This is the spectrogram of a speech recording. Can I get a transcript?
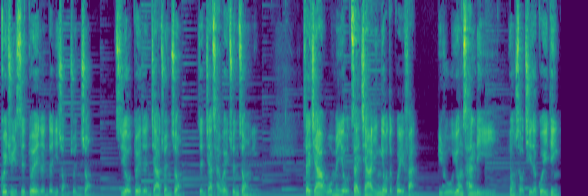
规矩是对人的一种尊重，只有对人家尊重，人家才会尊重你。在家，我们有在家应有的规范，比如用餐礼仪、用手机的规定。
